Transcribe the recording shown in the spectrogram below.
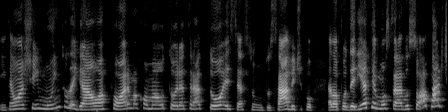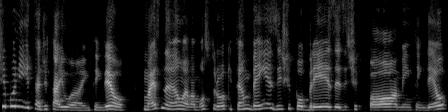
Então, eu achei muito legal a forma como a autora tratou esse assunto, sabe? Tipo, ela poderia ter mostrado só a parte bonita de Taiwan, entendeu? Mas não, ela mostrou que também existe pobreza, existe fome, entendeu?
